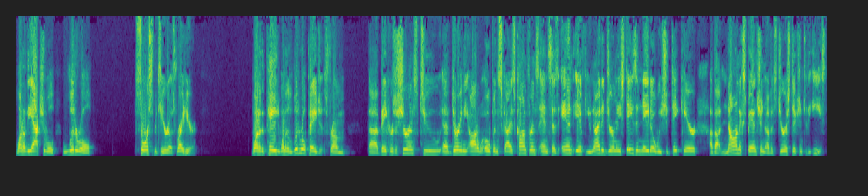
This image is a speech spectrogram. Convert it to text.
one of the actual literal source materials right here. One of the page, one of the literal pages from uh, Baker's assurance to uh, during the Ottawa Open Skies conference and says, and if United Germany stays in NATO, we should take care about non-expansion of its jurisdiction to the east.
